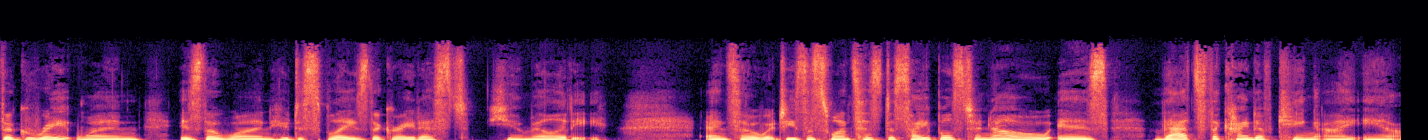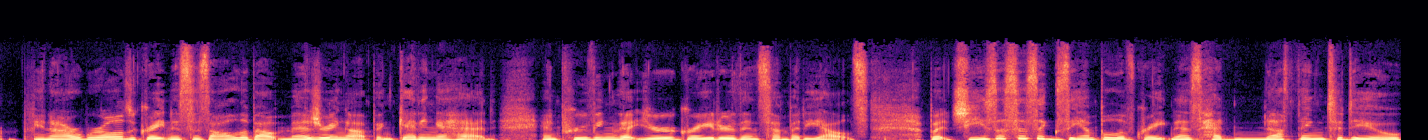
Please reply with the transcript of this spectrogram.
the great one is the one who displays the greatest humility. And so, what Jesus wants his disciples to know is that's the kind of king I am. In our world, greatness is all about measuring up and getting ahead and proving that you're greater than somebody else. But Jesus' example of greatness had nothing to do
